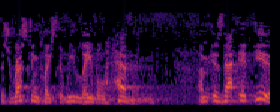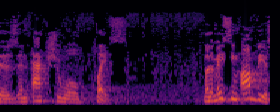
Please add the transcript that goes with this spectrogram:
this resting place that we label heaven um, is that it is an actual place. Now, that may seem obvious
